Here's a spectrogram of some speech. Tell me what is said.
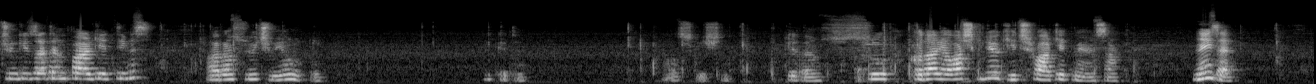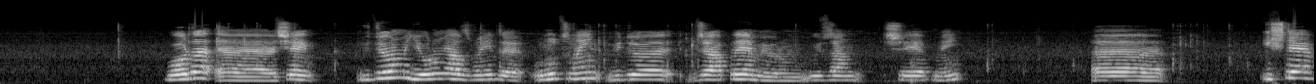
Çünkü zaten fark ettiğiniz... Aa ben su içmeyi unuttum. Hakikaten. Azıcık içtim. Hakikaten su o kadar yavaş gidiyor ki hiç fark etmiyor insan. Neyse. Bu arada eee, şey videoma yorum yazmayı da unutmayın. Videoya cevaplayamıyorum. Bu yüzden şey yapmayın. Eee işte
